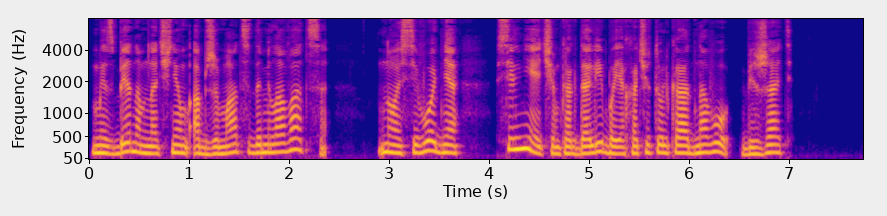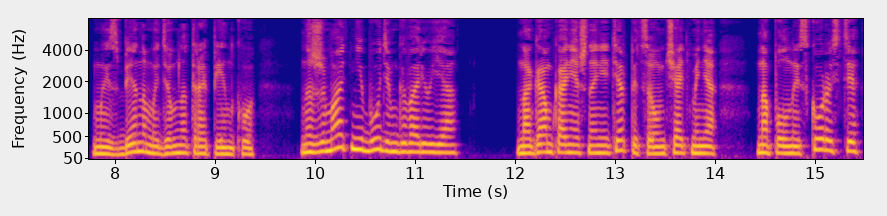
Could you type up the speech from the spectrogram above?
мы с Беном начнем обжиматься да миловаться. Но сегодня сильнее, чем когда-либо, я хочу только одного — бежать. Мы с Беном идем на тропинку — «Нажимать не будем», — говорю я. Ногам, конечно, не терпится умчать меня на полной скорости,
